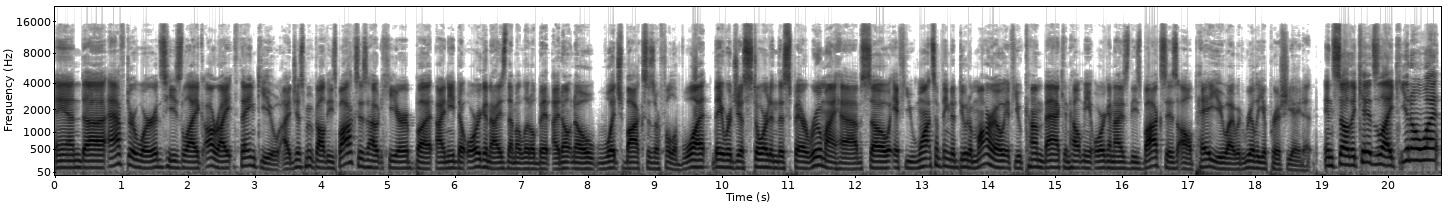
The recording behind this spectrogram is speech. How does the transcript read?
And uh, afterwards, he's like, All right, thank you. I just moved all these boxes out here, but I need to organize them a little bit. I don't know which boxes are full of what. They were just stored in this spare room I have. So if you want something to do tomorrow, if you come back and help me organize these boxes, I'll pay you. I would really appreciate it. And so the kid's like, You know what?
